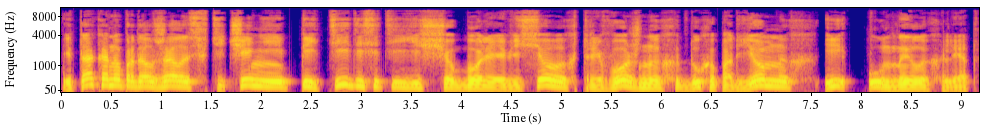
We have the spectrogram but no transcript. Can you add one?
И так оно продолжалось в течение пятидесяти еще более веселых, тревожных, духоподъемных и унылых лет.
